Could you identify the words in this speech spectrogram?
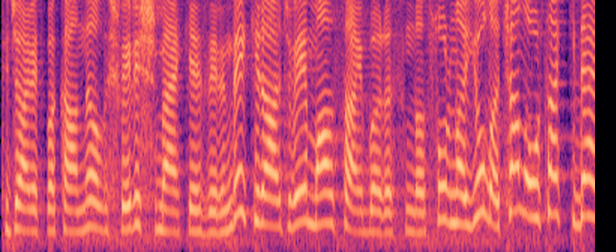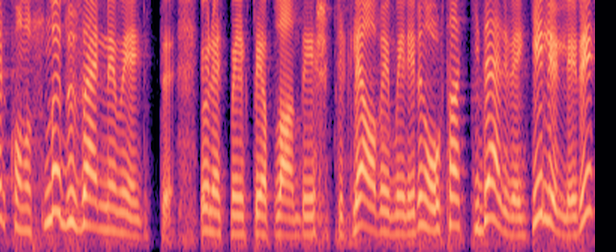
Ticaret Bakanlığı alışveriş merkezlerinde kiracı ve mal sahibi arasında soruna yol açan ortak gider konusunda düzenlemeye gitti. Yönetmelikte yapılan değişiklikle AVM'lerin ortak gider ve gelirleri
